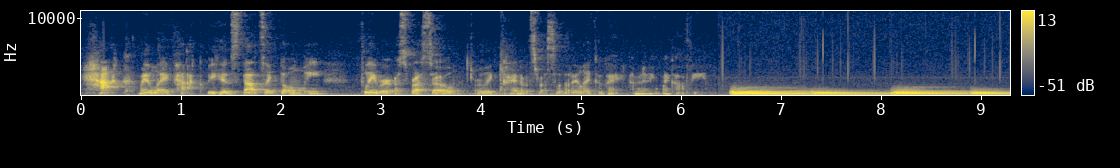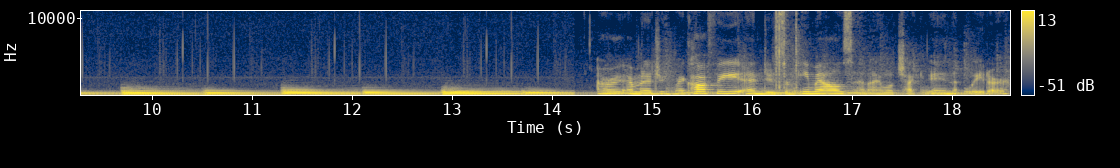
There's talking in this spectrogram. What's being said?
hack, my life hack, because that's like the only flavor espresso or like kind of espresso that I like. Okay, I'm gonna make my coffee. Gonna drink my coffee and do some emails and I will check in later.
